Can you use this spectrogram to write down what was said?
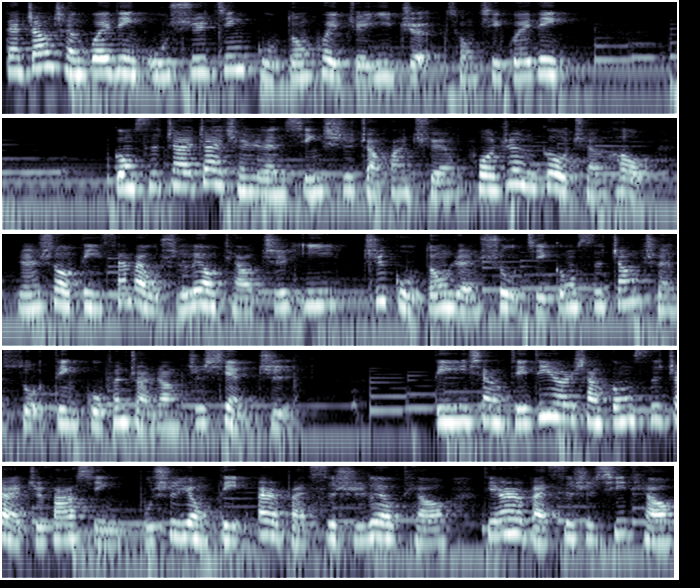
但章程规定无需经股东会决议者，从其规定。公司在债权人行使转换权或认购权后，仍受第三百五十六条之一之股东人数及公司章程所定股份转让之限制。第一项及第二项公司债之发行，不适用第二百四十六条、第二百四十七条、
